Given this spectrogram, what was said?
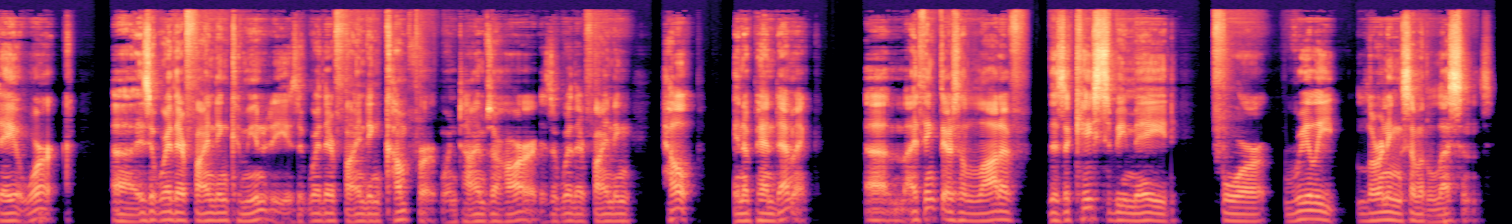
day at work? Uh, is it where they're finding community? Is it where they're finding comfort when times are hard? Is it where they're finding help in a pandemic? Um, I think there's a lot of there's a case to be made for really learning some of the lessons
